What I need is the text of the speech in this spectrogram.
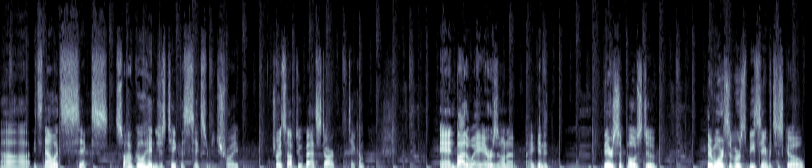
Uh, it's now at six. So I'll go ahead and just take the six of Detroit. Detroit's off to a bad start. Take them. And by the way, Arizona, again, they're supposed to, they weren't supposed to be San Francisco.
